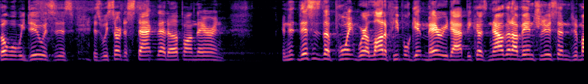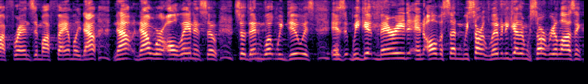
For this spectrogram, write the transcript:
But what we do is, is, is we start to stack that up on there. And, and this is the point where a lot of people get married at because now that I've introduced them to my friends and my family, now, now, now we're all in. And so, so then what we do is, is we get married and all of a sudden we start living together and we start realizing,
